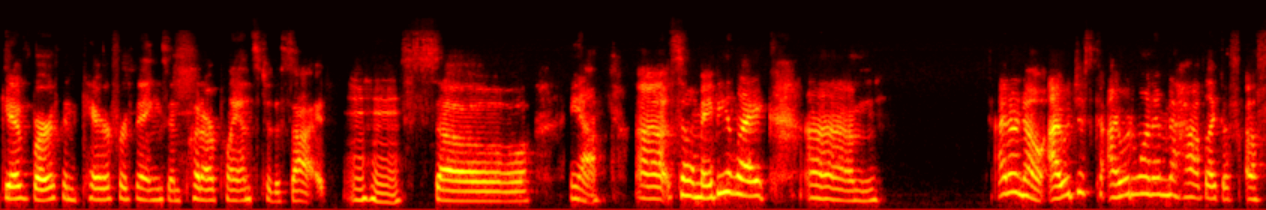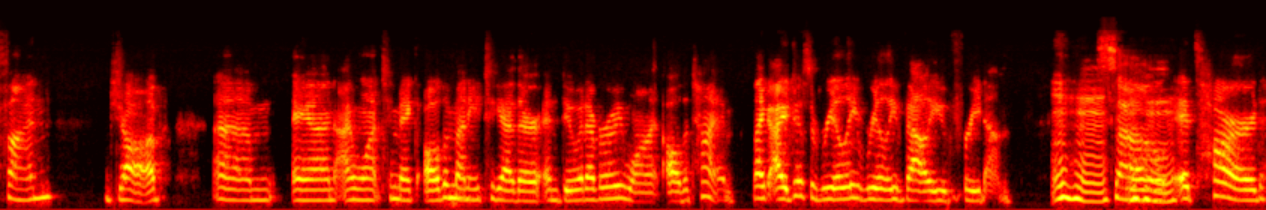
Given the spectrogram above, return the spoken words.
give birth and care for things and put our plans to the side. Mm-hmm. So yeah. Uh so maybe like um I don't know. I would just I would want him to have like a, a fun job. Um and I want to make all the money together and do whatever we want all the time. Like I just really really value freedom. Mm-hmm. So Mhm. it's hard,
